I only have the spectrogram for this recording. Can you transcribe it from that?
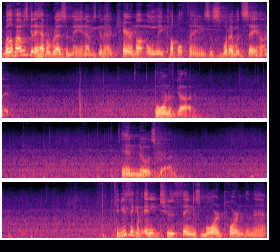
Well, if I was going to have a resume and I was going to care about only a couple things, this is what I would say on it Born of God and knows God. Can you think of any two things more important than that?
